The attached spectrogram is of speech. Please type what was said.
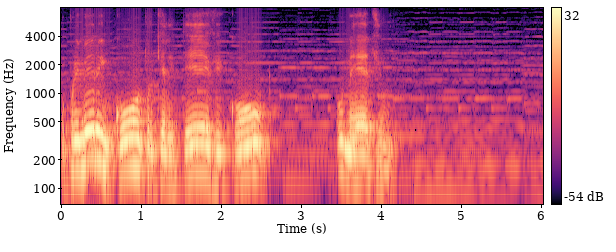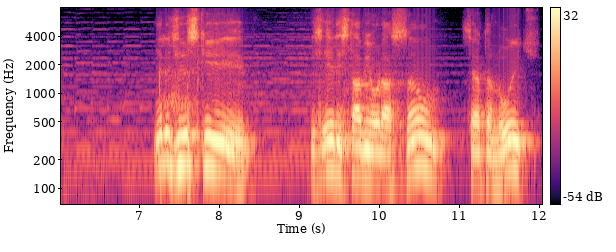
o primeiro encontro que ele teve com o médium. Ele diz que ele estava em oração certa noite,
